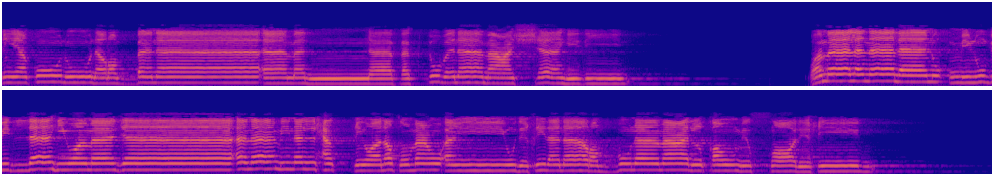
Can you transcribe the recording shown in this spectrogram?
يقولون ربنا آمنا فاكتبنا مع الشاهدين. وما لنا لا نؤمن بالله وما جاءنا من الحق ونطمع أن يدخلنا ربنا مع القوم الصالحين.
